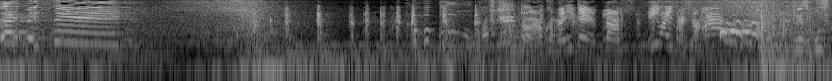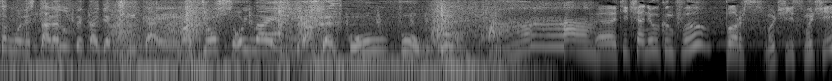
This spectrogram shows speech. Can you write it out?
¡Jefe Sin! Lo siento, creí que los iba a impresionar. Les gusta molestar a los de talla chica, ¿eh? Yo soy maestra del Kung Fu. Euh, Tichano Kung Fu Pour Smoochie Smoochie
